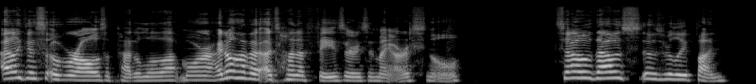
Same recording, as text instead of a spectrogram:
I like this overall as a pedal a lot more. I don't have a, a ton of phasers in my arsenal. So that was it was really fun.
